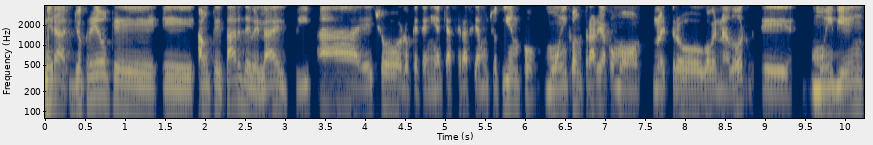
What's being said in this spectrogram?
Mira, yo creo que, eh, aunque tarde, ¿verdad? El PIB ha hecho lo que tenía que hacer hacía mucho tiempo, muy contrario a como nuestro gobernador, eh, muy bien,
